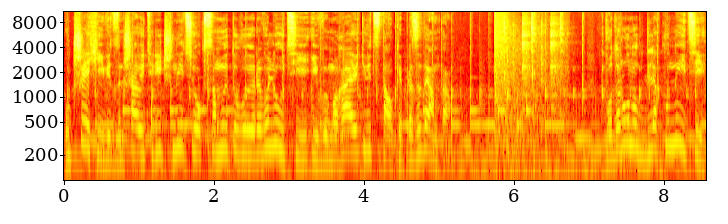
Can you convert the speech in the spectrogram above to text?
У Чехії відзначають річницю оксамитової революції і вимагають відставки президента. Подарунок для куниці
